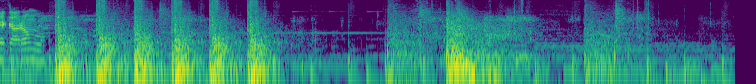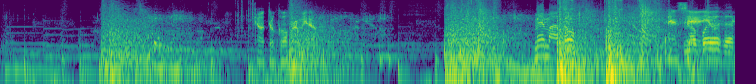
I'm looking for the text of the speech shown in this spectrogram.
El cabrón. ¿Qué otro cofre, mira? Me mató. En serio. No puede ser.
